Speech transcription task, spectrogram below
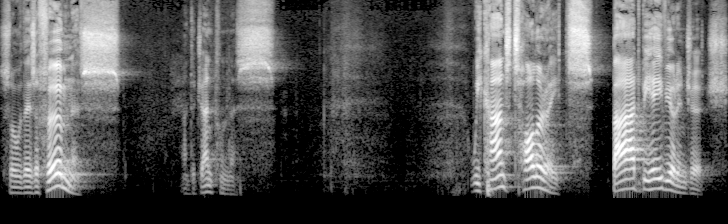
So there's a firmness and a gentleness. We can't tolerate bad behavior in church.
